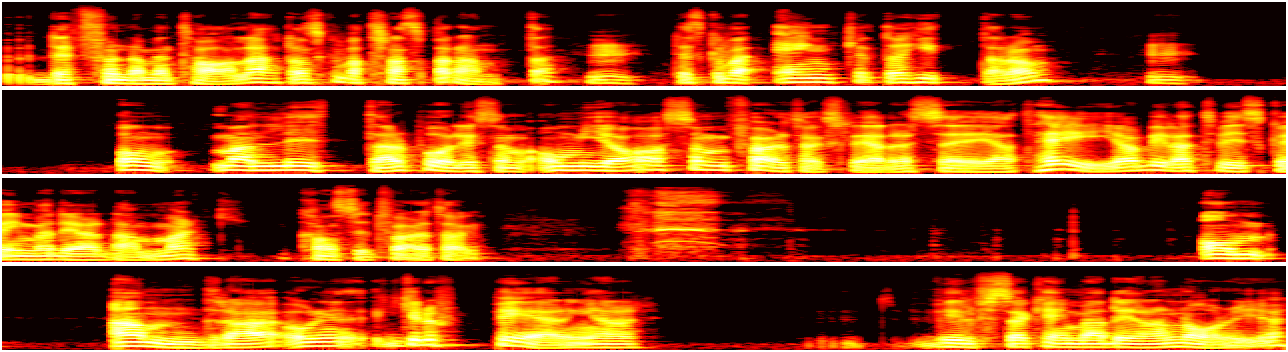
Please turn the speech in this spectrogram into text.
det fundamentala. De ska vara transparenta. Det ska vara enkelt att hitta dem. Om man litar på, liksom, om jag som företagsledare säger att hej, jag vill att vi ska invadera Danmark, konstigt företag. om andra grupperingar vill försöka invadera Norge.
